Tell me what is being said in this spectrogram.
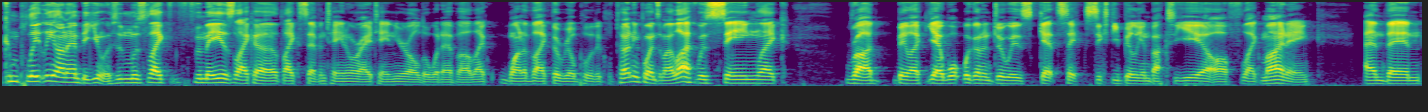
completely unambiguous and was like for me as like a like 17 or 18 year old or whatever like one of like the real political turning points in my life was seeing like Rudd be like yeah what we're going to do is get six, 60 billion bucks a year off like mining and then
